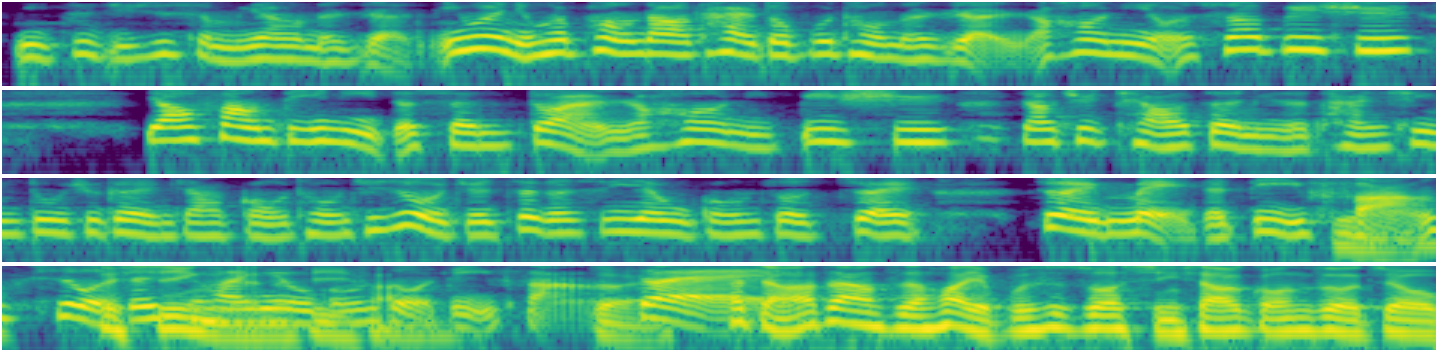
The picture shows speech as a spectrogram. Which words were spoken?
你自己是什么样的人，因为你会碰到太多不同的人，然后你有时候必须要放低你的身段，然后你必须要去调整你的弹性度去跟人家沟通。其实我觉得这个是业务工作最。最美的地方是我最喜欢业务工作的地方。对，那讲到这样子的话，也不是说行销工作就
